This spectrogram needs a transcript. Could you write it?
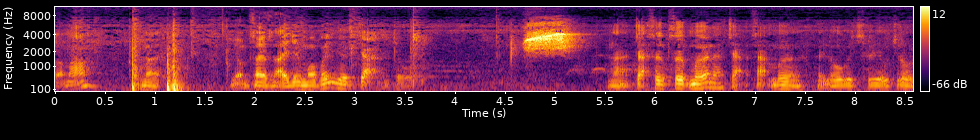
តមកបាទយកម្សៅស្អែកយើងមកវិញយើងចាក់ចូល ណាចាក់សើបសើបមើលណាចាក់សាក់មើលហើយលោវាជ្រាវជ្រុល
